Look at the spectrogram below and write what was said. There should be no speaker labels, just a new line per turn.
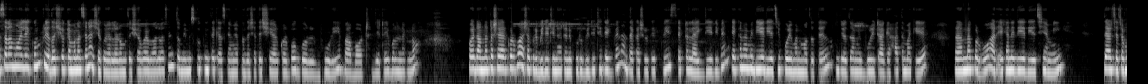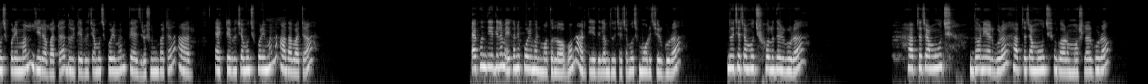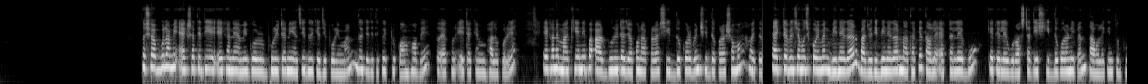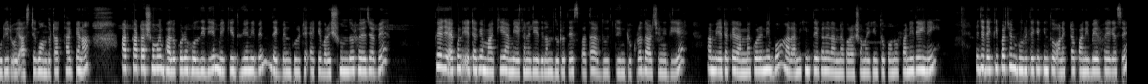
আসসালামু আলাইকুম। প্রিয় দর্শক, কেমন আছেন? আশা করি আল্লাহর রহমতে সবাই ভালো আছেন। তো মিমিস কুকিং থেকে আজকে আমি আপনাদের সাথে শেয়ার করব গরুর ভুড়ি বা বট, যেটাই বলেন না কেন। ওই রান্নাটা শেয়ার করব। আশা করি ভিডিওটি না টেনে পুরো ভিডিওটি দেখবেন আর দেখা শুরুতে প্লিজ একটা লাইক দিয়ে দিবেন। এখানে আমি দিয়ে দিয়েছি পরিমাণ মতো তেল, যেহেতু আমি ভুড়িটা আগে হাতে মাখিয়ে রান্না করব। আর এখানে দিয়ে দিয়েছি আমি দেড় চা চামচ পরিমাণ জিরা বাটা, দুই টেবিল চামচ পরিমাণ পেঁয়াজ রসুন বাটা আর এক টেবিল চামচ পরিমাণ আদা বাটা। এখন দিয়ে দিলাম এখানে পরিমাণ মতো লবণ, আর দিয়ে দিলাম দুই চা চামচ মরিচের গুঁড়া, দুই চা চামচ হলুদের গুঁড়া, হাফ চা চামচ ধনিয়ার গুঁড়া, হাফ চা চামচ গরম মশলার গুঁড়া। তো সবগুলো আমি একসাথে দিয়ে এখানে আমি গরুর ভুড়িটা নিয়েছি দুই কেজি পরিমাণ, দুই কেজি থেকে একটু কম হবে। তো এখন এটাকে আমি ভালো করে এখানে মাখিয়ে নিব, আর ভুড়িটা যখন আপনারা সিদ্ধ করবেন, সিদ্ধ করার সময় হয়তো এক টেবিল চামচ পরিমাণ ভিনেগার বা যদি ভিনেগার না থাকে, তাহলে একটা লেবু, কেটে লেবু রসটা দিয়ে সিদ্ধ করে নেবেন, তাহলে কিন্তু ভুড়ির ওই আষ্টে গন্ধটা থাকবে না। আর কাটার সময় ভালো করে হলদি দিয়ে মেখে ধুয়ে নেবেন, দেখবেন ভুড়িটা একেবারে সুন্দর হয়ে যাবে। তো এই যে এখন এটাকে মাখিয়ে আমি এখানে দিয়ে দিলাম দুটো তেজপাতা আর দুই তিন টুকরো দারচিনি দিয়ে। আমি এটাকে রান্না করে নিব, আর আমি কিন্তু এখানে রান্না করার সময় কিন্তু কোনো পানি দেই নেই এই যে দেখতেই পাচ্ছেন বুড়ি থেকে কিন্তু অনেকটা পানি বের হয়ে গেছে।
